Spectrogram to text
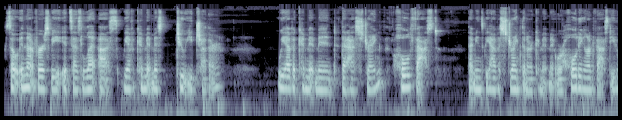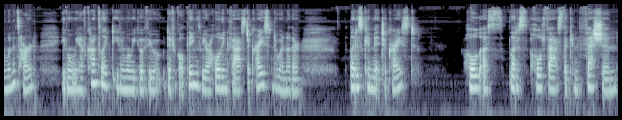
So in that verse we it says let us. We have a commitment to each other we have a commitment that has strength, hold fast. That means we have a strength in our commitment. We're holding on fast, even when it's hard, even when we have conflict, even when we go through difficult things, we are holding fast to Christ and to another. Let us commit to Christ. Hold us, let us hold fast the confession.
